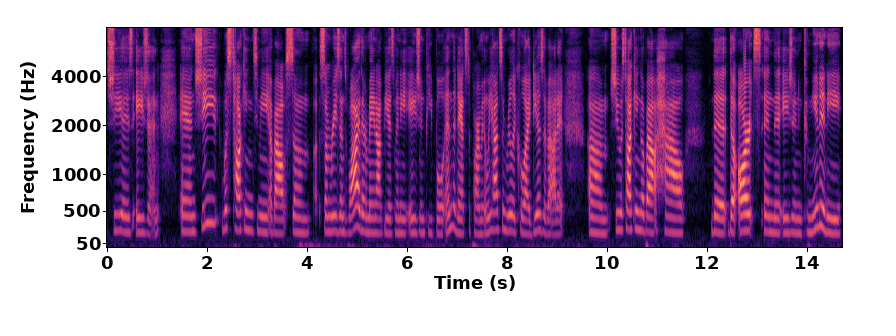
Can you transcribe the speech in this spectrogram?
she is Asian, and she was talking to me about some some reasons why there may not be as many Asian people in the dance department. We had some really cool ideas about it. Um, she was talking about how the the arts in the Asian community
